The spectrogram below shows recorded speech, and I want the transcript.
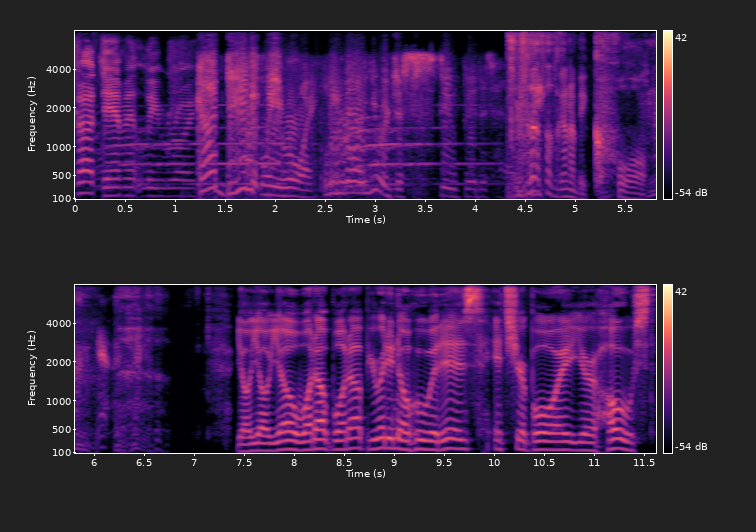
this. God damn it, Leroy. God damn it, Leroy. Leroy, you were just stupid as hell. This is gonna be cool. Yo, yo, yo, what up, what up? You already know who it is. It's your boy, your host,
